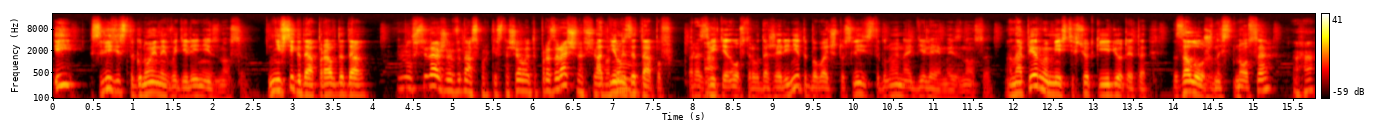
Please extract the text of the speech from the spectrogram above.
и слизисто-гнойное выделение из носа. Не всегда, правда, да. Ну, всегда же в насморке. Сначала это прозрачно все, Одним из этапов развития острого даже ринита бывает, что слизисто-гнойно отделяемое из носа. А на первом месте все-таки идет это заложенность носа, Ага.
